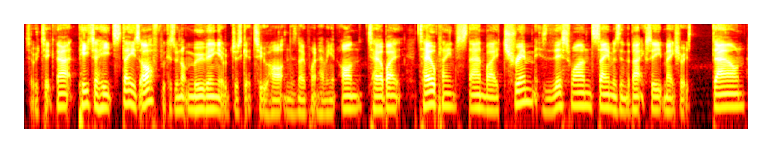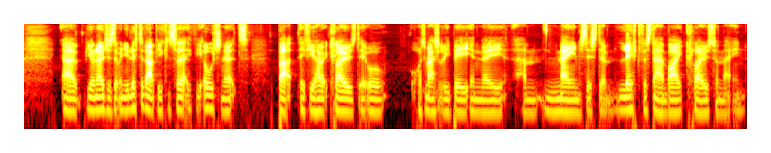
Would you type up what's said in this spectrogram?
So we tick that. pitot heat stays off because we're not moving. It would just get too hot and there's no point having it on. Tailby, tailplane standby trim is this one. Same as in the back seat. Make sure it's down. Uh, you'll notice that when you lift it up, you can select the alternate. But if you have it closed, it will automatically be in the um, main system. Lift for standby, close for main.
